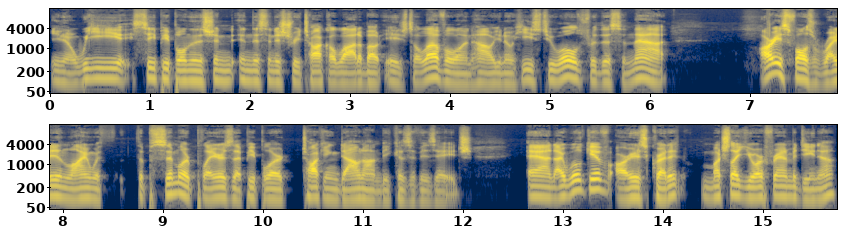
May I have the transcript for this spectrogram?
you know, we see people in this in, in, this industry talk a lot about age to level and how you know he's too old for this and that. Arias falls right in line with the similar players that people are talking down on because of his age. And I will give Arias credit, much like Yorfran Medina,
